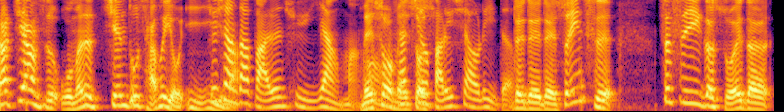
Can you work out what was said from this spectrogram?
那这样子，我们的监督才会有意义，就像到法院去一样嘛。没错，没错，是有法律效力的。对对对，所以因此，这是一个所谓的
